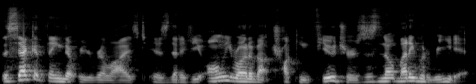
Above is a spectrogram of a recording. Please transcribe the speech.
The second thing that we realized is that if you only wrote about trucking futures is nobody would read it.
